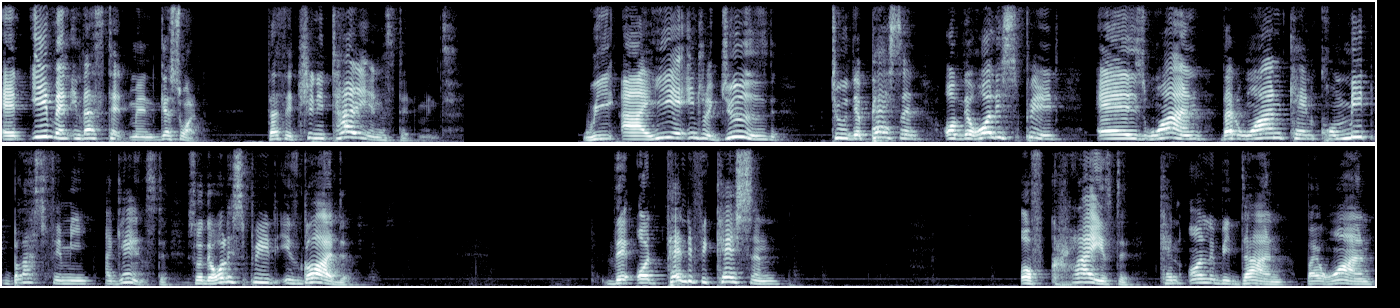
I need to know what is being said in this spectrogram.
And even in that statement, guess what? That's a Trinitarian statement. We are here introduced to the person of the Holy Spirit as one that one can commit blasphemy against. So the Holy Spirit is God. The authentication of Christ can only be done by one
